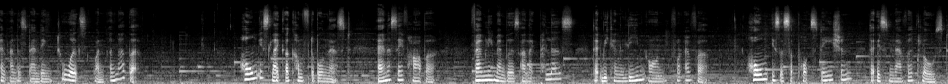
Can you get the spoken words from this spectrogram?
and understanding towards one another. Home is like a comfortable nest and a safe harbor. Family members are like pillars that we can lean on forever. Home is a support station that is never closed.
